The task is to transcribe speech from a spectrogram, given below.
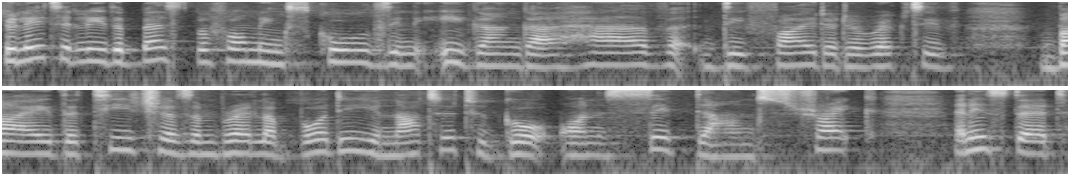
Relatedly, the best performing schools in Iganga have defied a directive by the teachers' umbrella body UNATU to go on a sit-down strike and instead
